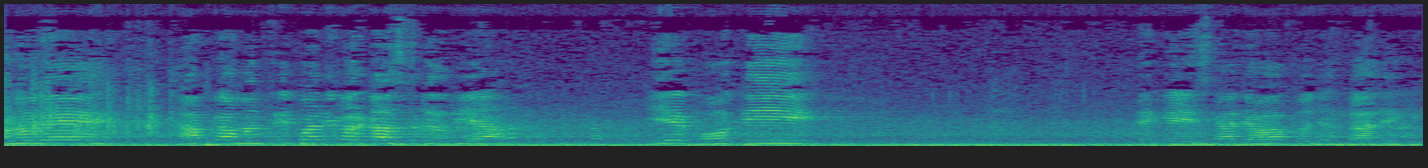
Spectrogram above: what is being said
उन्होंने आपका मंत्री पद ही बर्खास्त कर दिया। ये बहुत ही, देखिए, इसका जवाब तो जनता देगी।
